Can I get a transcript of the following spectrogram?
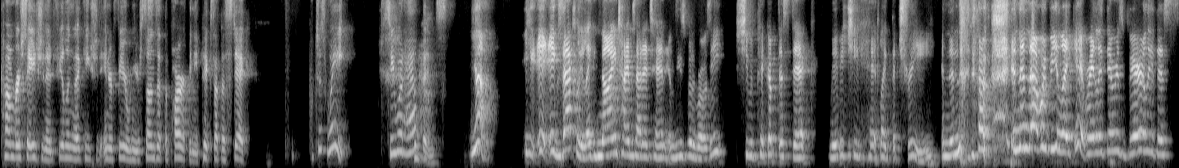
conversation and feeling like you should interfere when your son's at the park and he picks up a stick? Just wait. See what happens. Yeah, yeah. exactly. Like nine times out of ten at least with rosie she would pick up the stick. Maybe she'd hit like the tree. And then that, and then that would be like it right? Like there was barely this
